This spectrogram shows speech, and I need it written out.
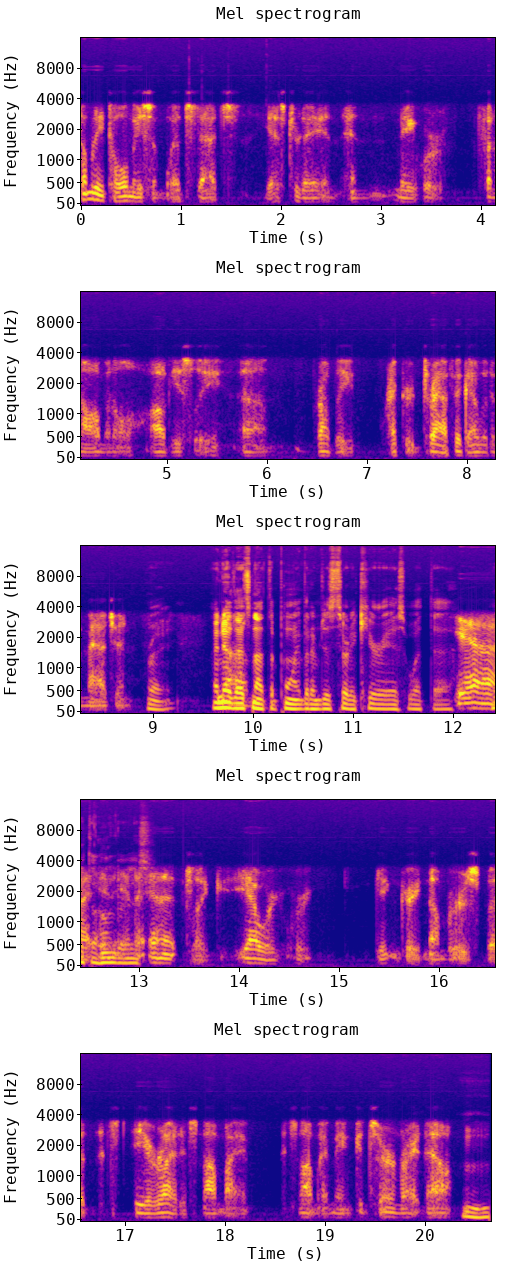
Somebody told me some web stats yesterday, and, and they were phenomenal. Obviously, um, probably record traffic, I would imagine. Right. I know that's Um, not the point, but I'm just sort of curious what the Yeah, what the hunger and, is. and it's like, yeah, we're we're getting great numbers, but it's, you're right. It's not my it's not my main concern right now. hmm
